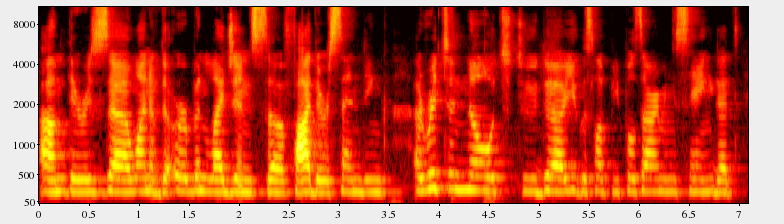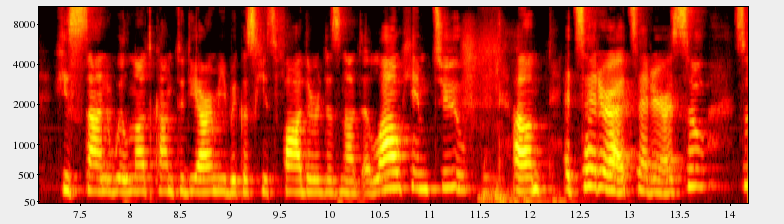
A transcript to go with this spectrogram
um, there is uh, one of the urban legends, uh, father sending a written note to the Yugoslav People's Army saying that his son will not come to the army because his father does not allow him to, etc., um, etc. Et so, so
